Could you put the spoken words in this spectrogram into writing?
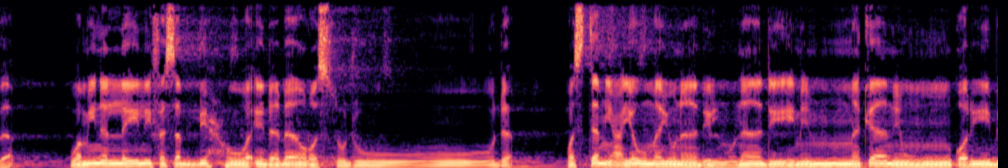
الغروب ومن الليل فسبحه وإدبار السجود. واستمع يوم ينادي المنادي من مكان قريب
